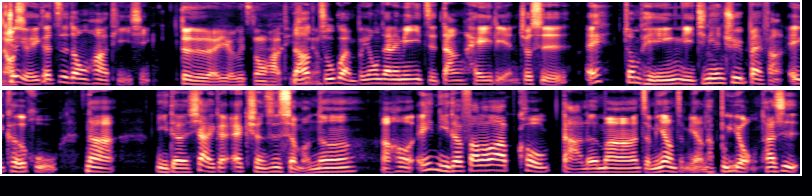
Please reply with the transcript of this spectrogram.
然后就有一个自动化提醒。对对对，有一个自动化提醒。然后主管不用在那边一直当黑脸，就是，诶，仲平，你今天去拜访 A 客户，那你的下一个 action 是什么呢？然后，哎，你的 follow up call 打了吗？怎么样？怎么样？他不用，他是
